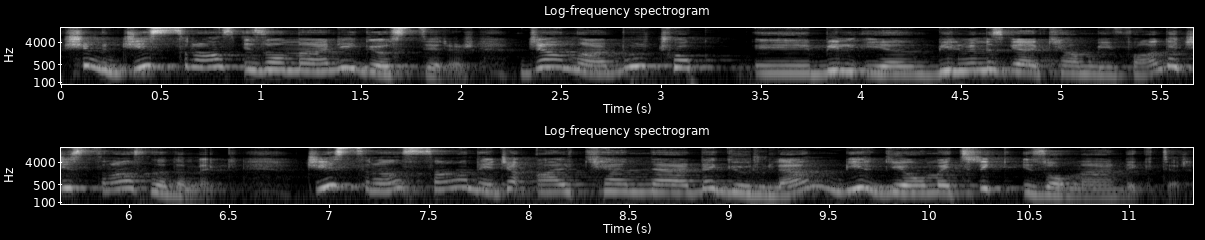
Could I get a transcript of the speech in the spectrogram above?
Şimdi cis trans izomerliği gösterir. Canlar bu çok e, bil, yani bilmemiz gereken bir ifade. Cis trans ne demek? Cis trans sadece alkenlerde görülen bir geometrik izomerliktir.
